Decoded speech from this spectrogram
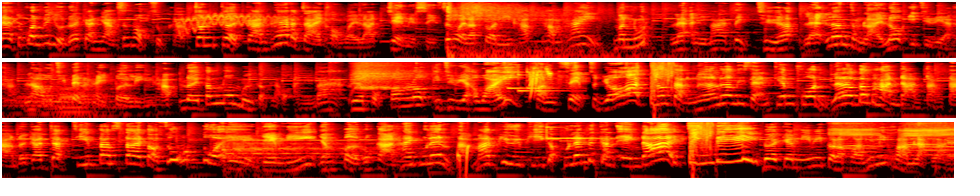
แรกๆทุกคนก็อยู่ด้วยกันอย่างสงบสุขครับจนเกิดการแพร่จายของไวรัสเจเนซิสซึ่งไวรัสตัวนี้ครับทำให้มนุษย์และอนิมาติดเชื้อ และเริ่มทำลายโลกอีเทเรียครับเราที่เป็นไฮเปอร์ลิงครับเลยต้องร่วมมือกับเหล่าอนิมาเพื่อปกป้องโลกอีเทเรียเอาไว้คอนเซปต์สุดยอดนอกจากเนื้อเรื่องที่แสนเข้มข้นและเราต้องผ่านด่านต่างๆ โดยการจัดทีมตามสไตล์ต่อสู้ของตัวเอง เกมนี้ยังเปิดโอกาสให้ผู้เล่นสามารถ PVP กับผู้เล่นด้วยกันเองได้ จริงดี โดยเกมนี้มีตัวละครที่มีความหลากหลาย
